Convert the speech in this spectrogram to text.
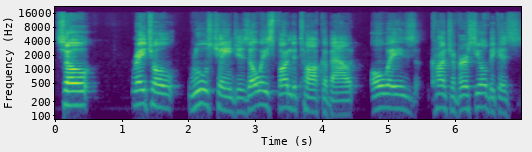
So, Rachel, rules changes, always fun to talk about, always controversial because,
